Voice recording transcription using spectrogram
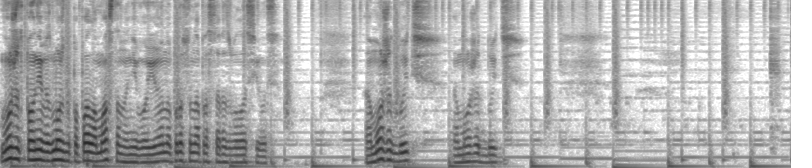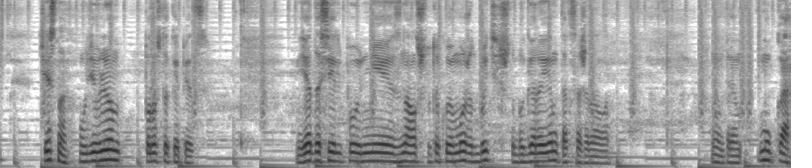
Может, вполне возможно, попало масло на него, и оно просто-напросто разволосилось. А может быть, а может быть... Честно, удивлен просто капец. Я до пор не знал, что такое может быть, чтобы ГРМ так сожрала. Ну, прям мука.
